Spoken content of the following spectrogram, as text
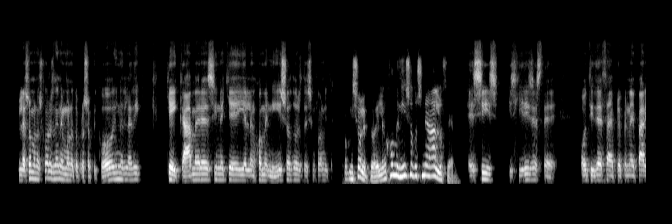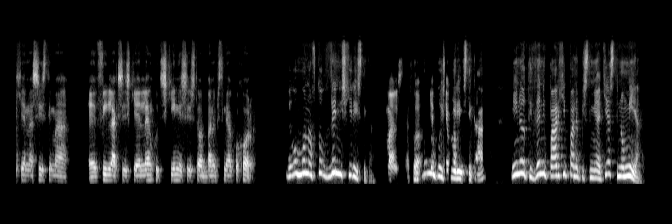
Φυλασσόμενο χώρος δεν είναι μόνο το προσωπικό, είναι δηλαδή και οι κάμερες, είναι και η ελεγχόμενη είσοδος. Δεν συμφωνείτε; Μισό λεπτό. Η ελεγχόμενη είσοδος είναι άλλο θέμα. Εσείς ισχυρίζεστε ότι δεν θα έπρεπε να υπάρχει ένα σύστημα ε, φύλαξης και ελέγχου της κίνησης στον πανεπιστημιακό χώρο; Εγώ μόνο αυτό δεν ισχυρίστηκα. Μάλιστα. Αυτό. Το μόνο που ισχυρίστηκα είναι ότι δεν υπάρχει πανεπιστημιακή αστυνομία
